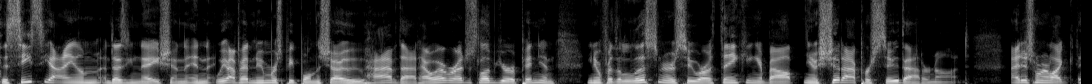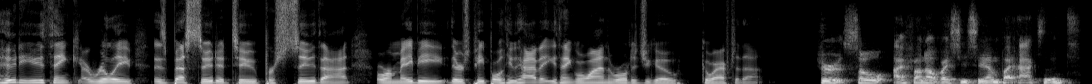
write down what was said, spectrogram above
the CCIM designation. And we I've had numerous people on the show who have that. However, I just love your opinion, you know, for the listeners who are thinking about, you know, should I pursue that or not? I just wonder, like, who do you think really is best suited to pursue that? Or maybe there's people who have it. You think, well, why in the world did you go go after that? Sure. So I found out by CCIM by accident.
